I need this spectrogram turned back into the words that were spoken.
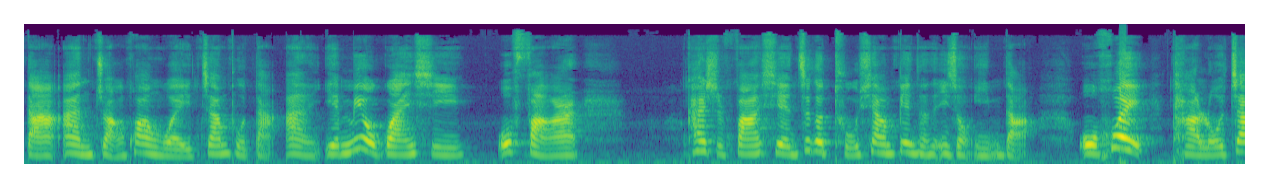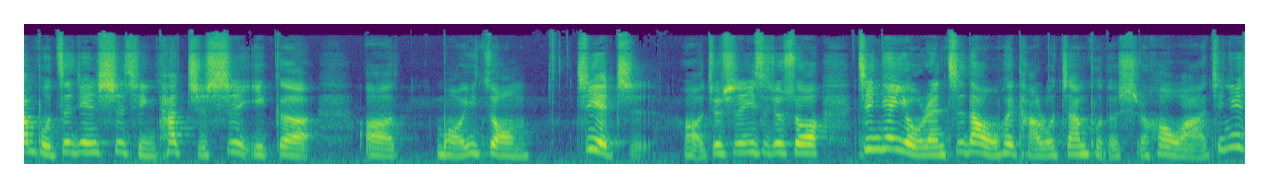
答案转换为占卜答案，也没有关系，我反而。开始发现这个图像变成了一种引导。我会塔罗占卜这件事情，它只是一个呃某一种介质哦，就是意思就是说，今天有人知道我会塔罗占卜的时候啊，今天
